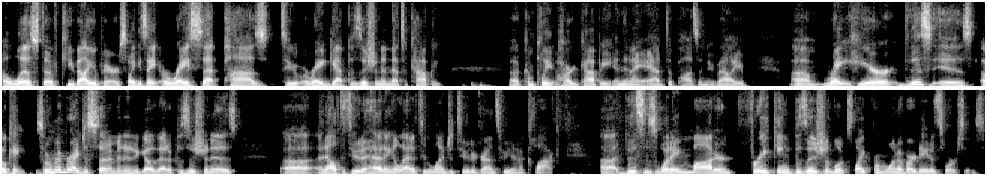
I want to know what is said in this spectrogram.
a list of key value pairs. So I can say array set pos to array get position, and that's a copy, a complete hard copy. And then I add to pos a new value. Um, right here, this is, okay, so remember I just said a minute ago that a position is uh, an altitude, a heading, a latitude, a longitude, a ground speed, and a clock. Uh, this is what a modern freaking position looks like from one of our data sources.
